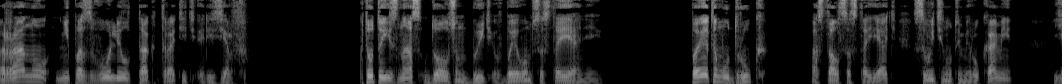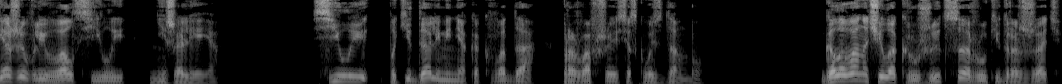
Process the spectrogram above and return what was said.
Рану не позволил так тратить резерв. Кто-то из нас должен быть в боевом состоянии. Поэтому друг остался стоять с вытянутыми руками, я же вливал силы, не жалея. Силы покидали меня, как вода, прорвавшаяся сквозь дамбу. Голова начала кружиться, руки дрожать,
